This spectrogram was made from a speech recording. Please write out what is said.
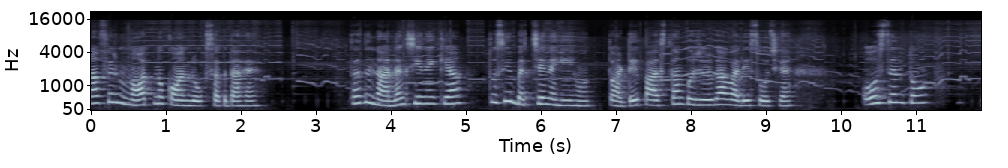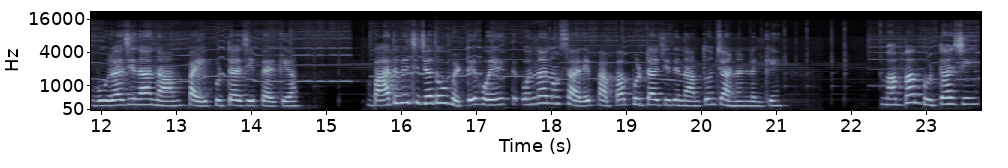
ਤਾਂ ਫਿਰ ਮੌਤ ਨੂੰ ਕੌਣ ਰੋਕ ਸਕਦਾ ਹੈ? ਤਦ ਨਾਨਕ ਜੀ ਨੇ ਕਿਹਾ, ਤੁਸੀਂ ਬੱਚੇ ਨਹੀਂ ਹੋ, ਤੁਹਾਡੇ ਪਾਸ ਤਾਂ ਬਜ਼ੁਰਗਾਂ ਵਾਲੀ ਸੋਚ ਹੈ। ਉਸ ਦਿਨ ਤੋਂ ਬੂਰਾ ਜੀ ਦਾ ਨਾਮ ਭਾਈ ਬੁੱਢਾ ਜੀ ਪੈ ਗਿਆ। ਬਾਅਦ ਵਿੱਚ ਜਦ ਉਹ ਵੱਡੇ ਹੋਏ ਤੇ ਉਹਨਾਂ ਨੂੰ ਸਾਰੇ ਬਾਬਾ ਬੁੱਢਾ ਜੀ ਦੇ ਨਾਮ ਤੋਂ ਜਾਣਨ ਲੱਗੇ। ਬਾਬਾ ਬੁੱਢਾ ਜੀ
